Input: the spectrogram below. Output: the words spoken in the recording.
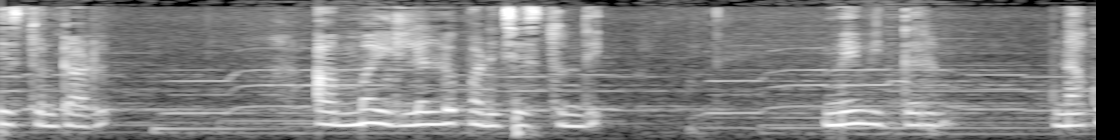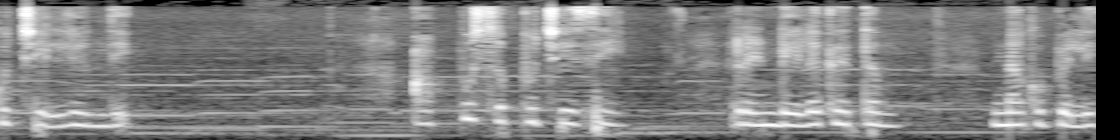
చేస్తుంటాడు. అమ్మ ఇళ్ళల్లో పనిచేస్తుంది. మేమిద్దరం నాకు చెల్లి ఉంది అప్పు సప్పు చేసి రెండేళ్ళ క్రితం నాకు పెళ్ళి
